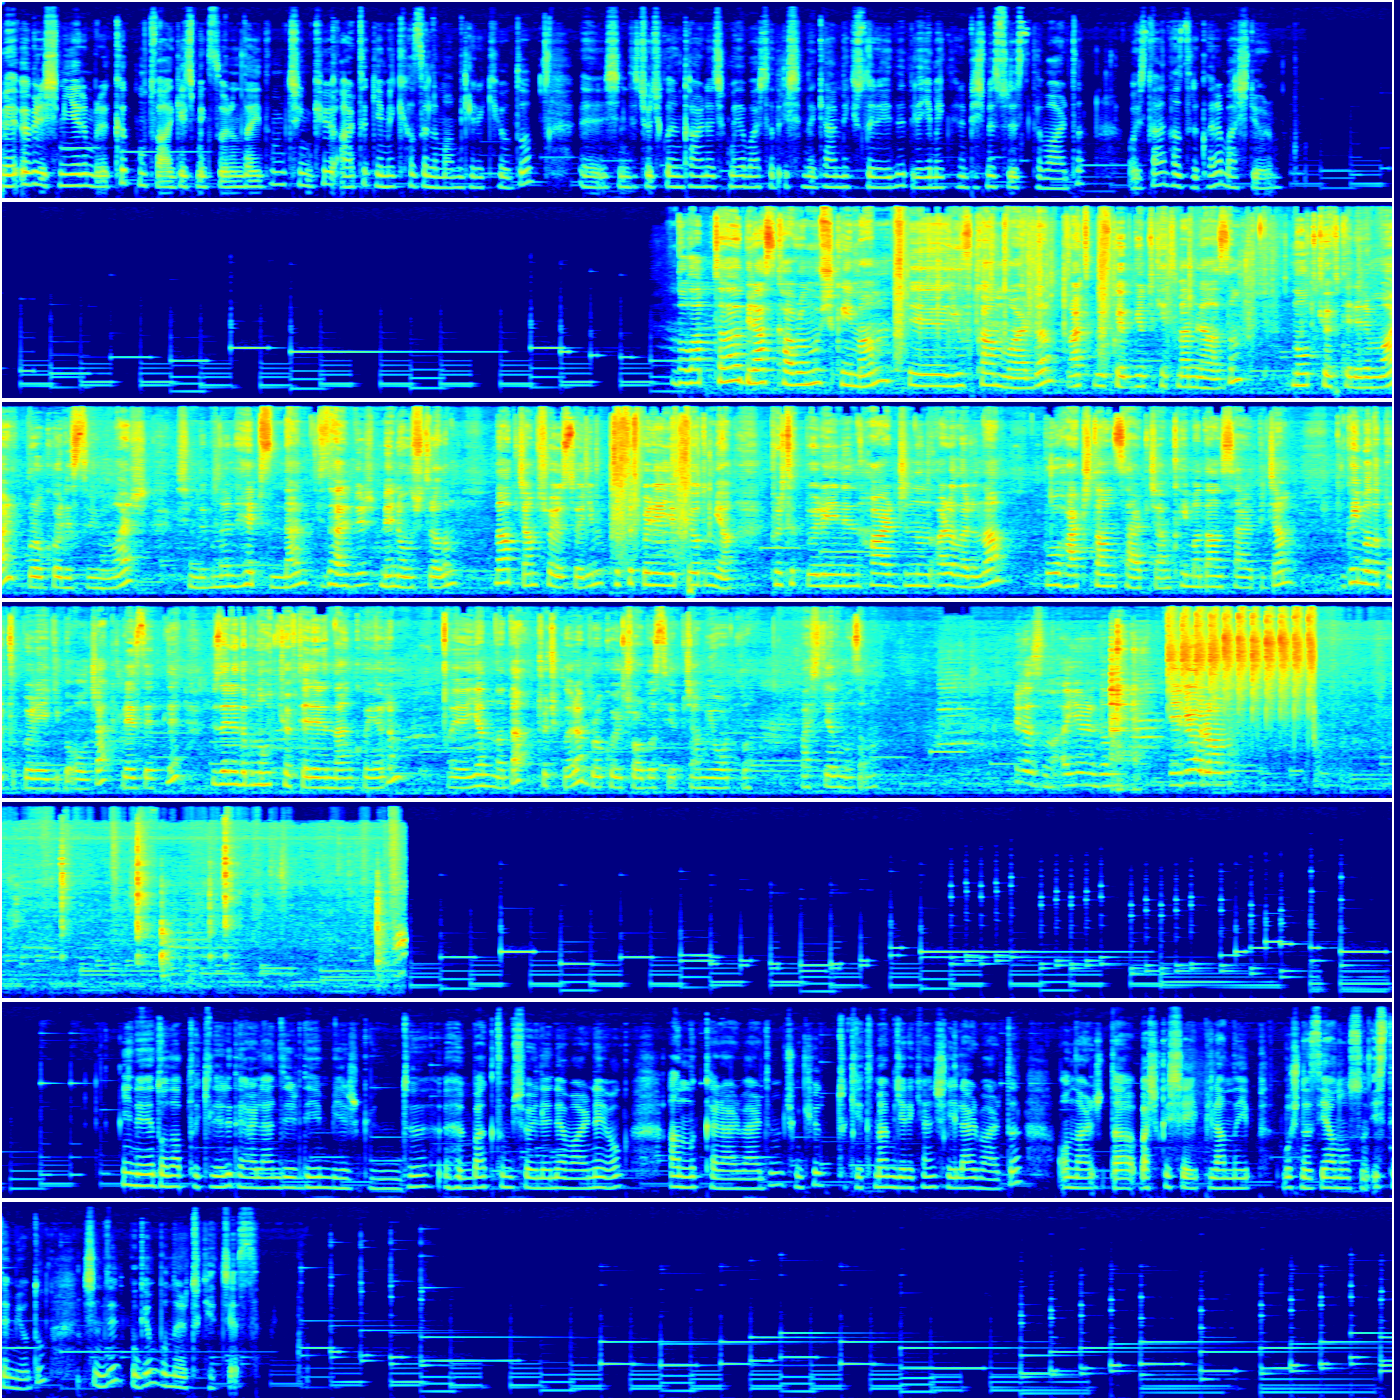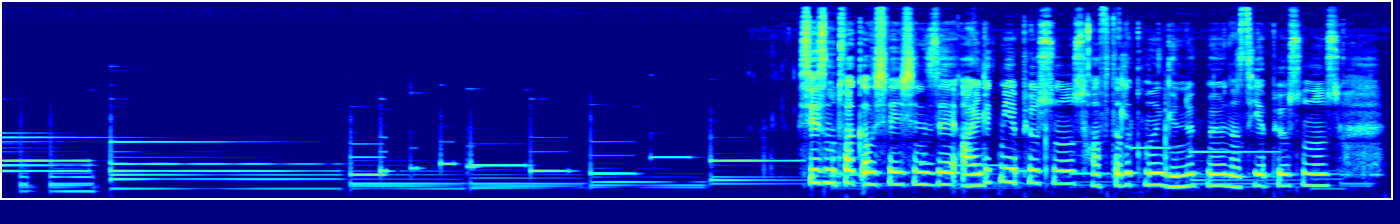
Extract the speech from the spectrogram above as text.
Ve öbür işimi yarım bırakıp mutfağa geçmek zorundaydım. Çünkü artık yemek hazırlamam gerekiyordu. Ee, şimdi çocukların karnı acıkmaya başladı. Eşim de gelmek üzereydi. Bir de yemeklerin pişme süresi de vardı. O yüzden hazırlıklara başlıyorum. Dolapta biraz kavrulmuş kıymam, e, yufkam vardı. Artık bu yufkayı bugün tüketmem lazım. Nohut köftelerim var, brokoli suyum var. Şimdi bunların hepsinden güzel bir menü oluşturalım. Ne yapacağım? Şöyle söyleyeyim. Pırtık böreği yapıyordum ya. Pırtık böreğinin harcının aralarına bu harçtan serpeceğim. Kıymadan serpeceğim. Kıymalı pırtık böreği gibi olacak. Lezzetli. Üzerine de bu nohut köftelerinden koyarım. Ee, yanına da çocuklara brokoli çorbası yapacağım yoğurtlu. Başlayalım o zaman. Birazını ayırdım. Geliyorum. Yine dolaptakileri değerlendirdiğim bir gündü. Baktım şöyle ne var ne yok. Anlık karar verdim. Çünkü tüketmem gereken şeyler vardı. Onlar da başka şey planlayıp boşuna ziyan olsun istemiyordum. Şimdi bugün bunları tüketeceğiz. Siz mutfak alışverişinizi aylık mı yapıyorsunuz, haftalık mı, günlük mü, nasıl yapıyorsunuz?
